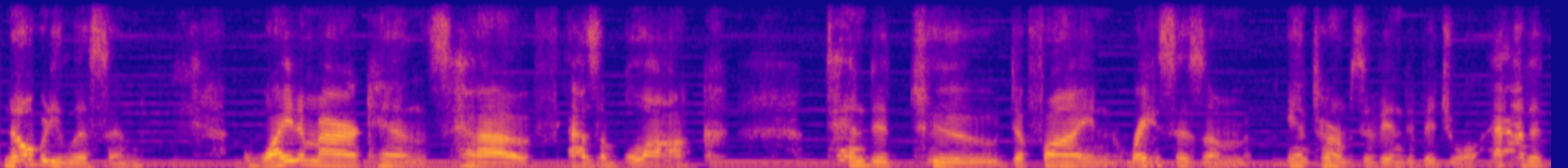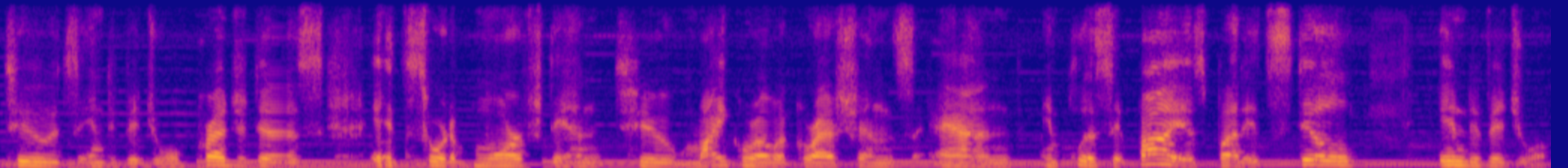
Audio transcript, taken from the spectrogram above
Nobody listened. White Americans have, as a block, tended to define racism in terms of individual attitudes, individual prejudice. It sort of morphed into microaggressions and implicit bias, but it's still individual.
